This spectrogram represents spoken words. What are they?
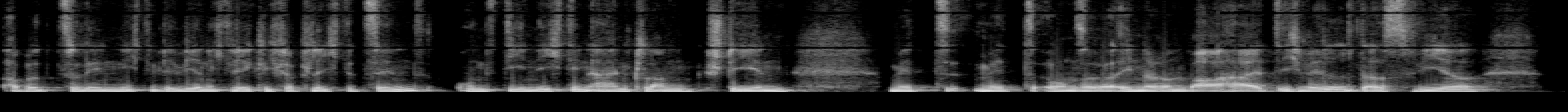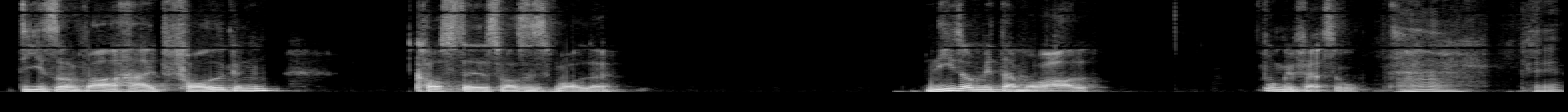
aber zu denen nicht, wir nicht wirklich verpflichtet sind und die nicht in Einklang stehen mit, mit unserer inneren Wahrheit. Ich will, dass wir dieser Wahrheit folgen, koste es, was es wolle. Nieder mit der Moral. Ungefähr so. Ah, okay.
